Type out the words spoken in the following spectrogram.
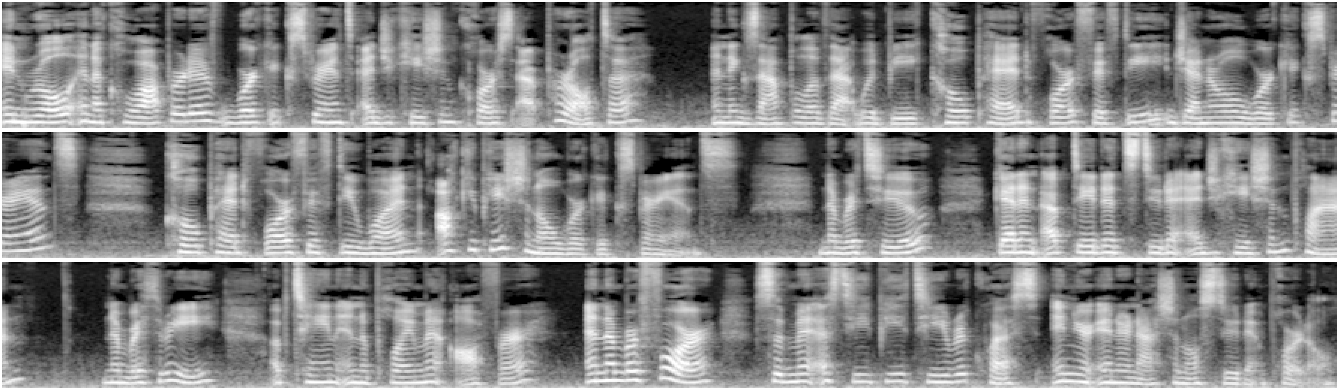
enroll in a cooperative work experience education course at Peralta. An example of that would be COPED 450 General Work Experience, COPED 451 Occupational Work Experience. Number two, get an updated student education plan. Number three, obtain an employment offer. And number four, submit a CPT request in your International Student Portal.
